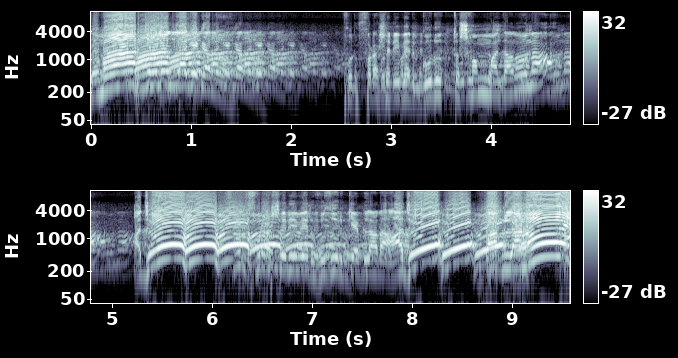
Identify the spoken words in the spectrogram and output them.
তোমার জ্বলন লাগে কেন? ফুরফুরা শরীফের গুরুত্ব সম্মান জানো না? আজও ফুরফুরা শরীফের হুজুর কেবলারা আজও বাংলা নয়,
